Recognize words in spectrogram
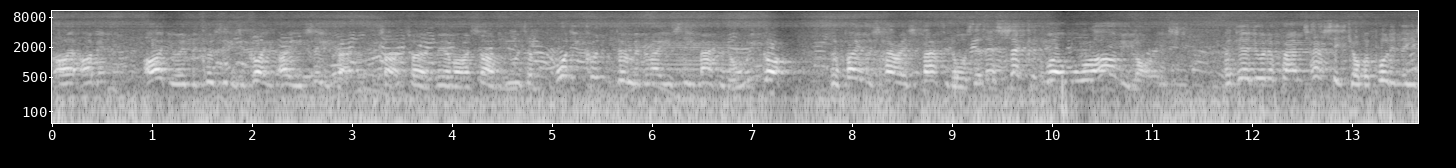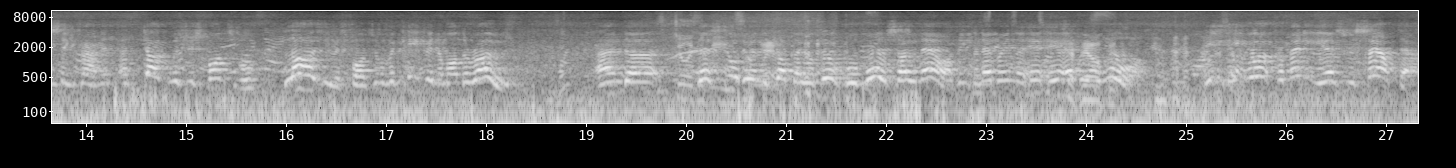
I, I mean, I knew him because he's a great AEC fan, so me and my son. He was a, what he couldn't do with an AEC Matador. We got the famous Harris Matadors. They're their second World War Army lorries and they're doing a fantastic job of pulling these things around. And, and Doug was responsible, largely responsible, for keeping them on the road. And uh, they're still doing the job they were built for, more so now, I think, than ever in the, ever in the war. He, he worked for many years for Southdown,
